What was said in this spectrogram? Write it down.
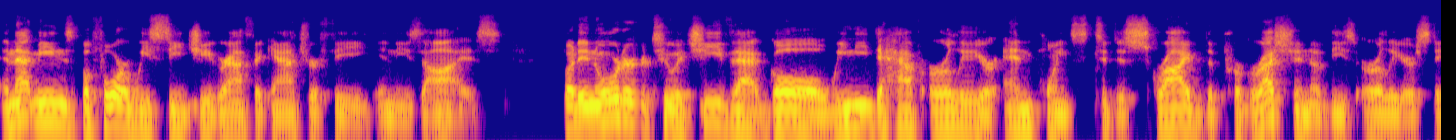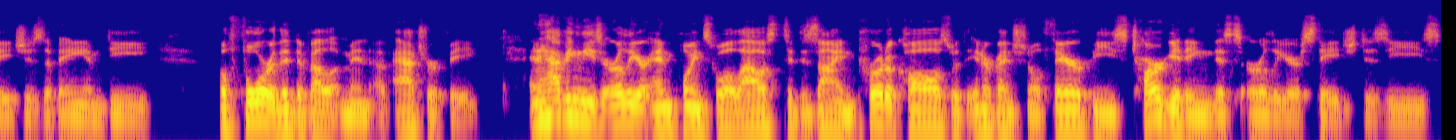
And that means before we see geographic atrophy in these eyes. But in order to achieve that goal, we need to have earlier endpoints to describe the progression of these earlier stages of AMD before the development of atrophy. And having these earlier endpoints will allow us to design protocols with interventional therapies targeting this earlier stage disease,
